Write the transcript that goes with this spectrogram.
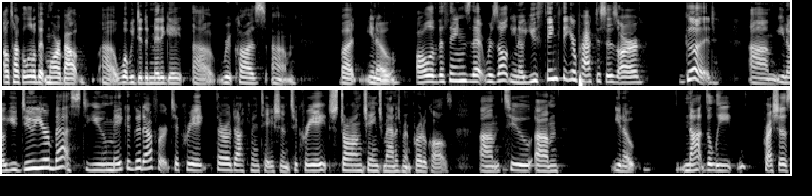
I'll talk a little bit more about uh, what we did to mitigate uh, root cause. But, you know, all of the things that result, you know, you think that your practices are good. Um, You know, you do your best. You make a good effort to create thorough documentation, to create strong change management protocols, um, to, um, you know, not delete precious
